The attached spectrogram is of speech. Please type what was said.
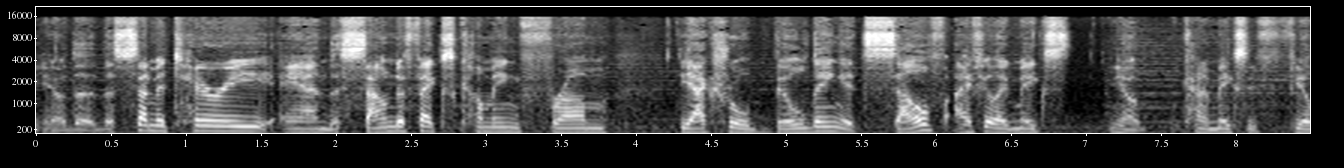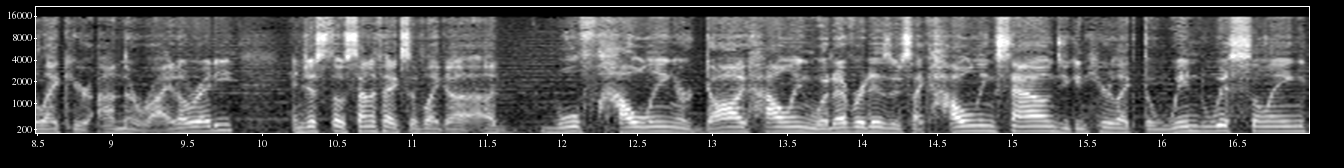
you know, the the cemetery and the sound effects coming from the actual building itself, I feel like makes you know kind of makes it feel like you're on the ride already. And just those sound effects of like a, a wolf howling or dog howling, whatever it is, there's like howling sounds. You can hear like the wind whistling.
